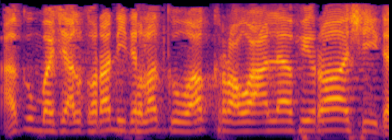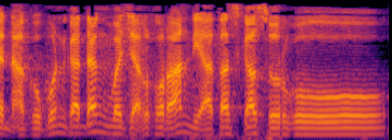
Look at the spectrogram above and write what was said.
Aku membaca Al-Qur'an di salatku wa aqra'u ala firashi dan aku pun kadang membaca Al-Qur'an di atas kasurku.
